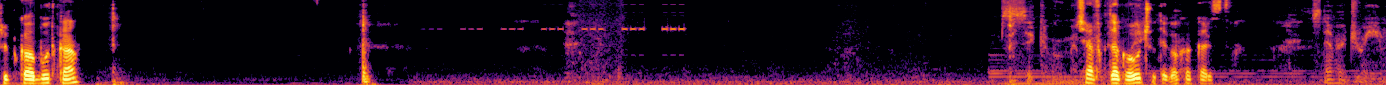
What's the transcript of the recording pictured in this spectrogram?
Szybka obudka. Szef, kto go uczył tego hakerstwa? It's never dreamed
